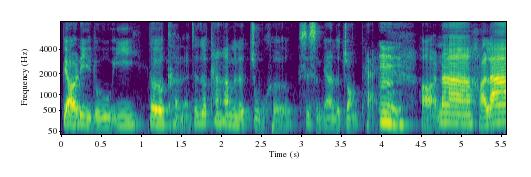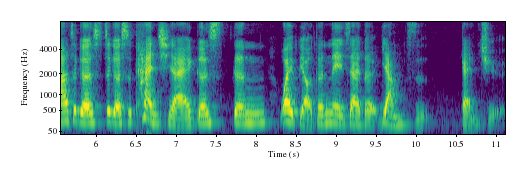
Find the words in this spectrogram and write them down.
表里如一，都有可能，这就看他们的组合是什么样的状态。嗯，好，那好啦，这个这个是看起来跟跟外表跟内在的样子感觉，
